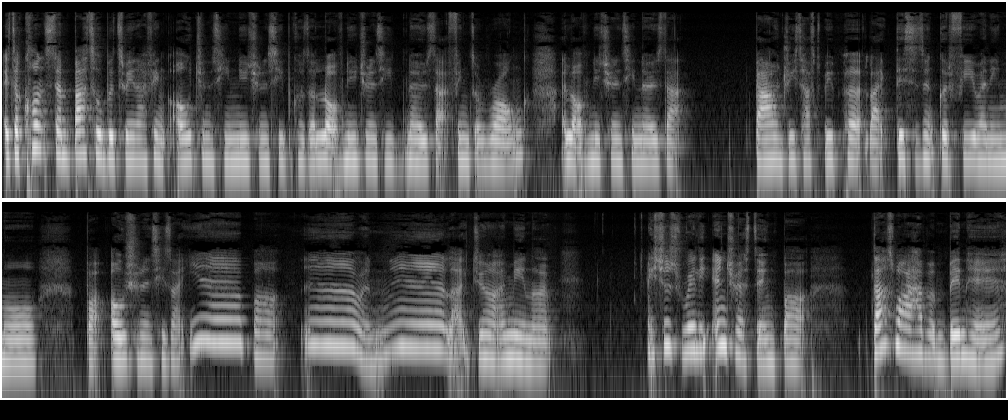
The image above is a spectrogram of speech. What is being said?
it's a constant battle between I think old Trinity and new Trinity because a lot of new Trinity knows that things are wrong. A lot of new Trinity knows that boundaries have to be put, like this isn't good for you anymore. But old Trinity's like, yeah, but yeah, and yeah, like, do you know what I mean? Like, it's just really interesting, but that's why I haven't been here.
